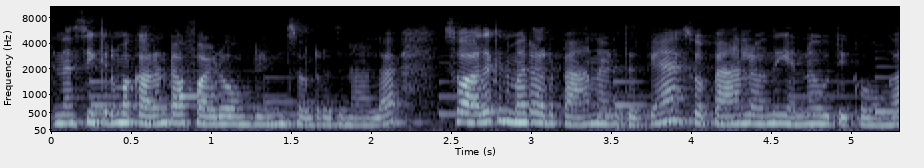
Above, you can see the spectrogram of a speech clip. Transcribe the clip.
ஏன்னா சீக்கிரமாக கரண்ட் ஆஃப் ஆகிடும் அப்படின்னு சொல்கிறதுனால ஸோ அதுக்கு இந்த மாதிரி ஒரு பேன் எடுத்திருக்கேன். ஸோ பேனில் வந்து எண்ணெய் ஊற்றிக்கோங்க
